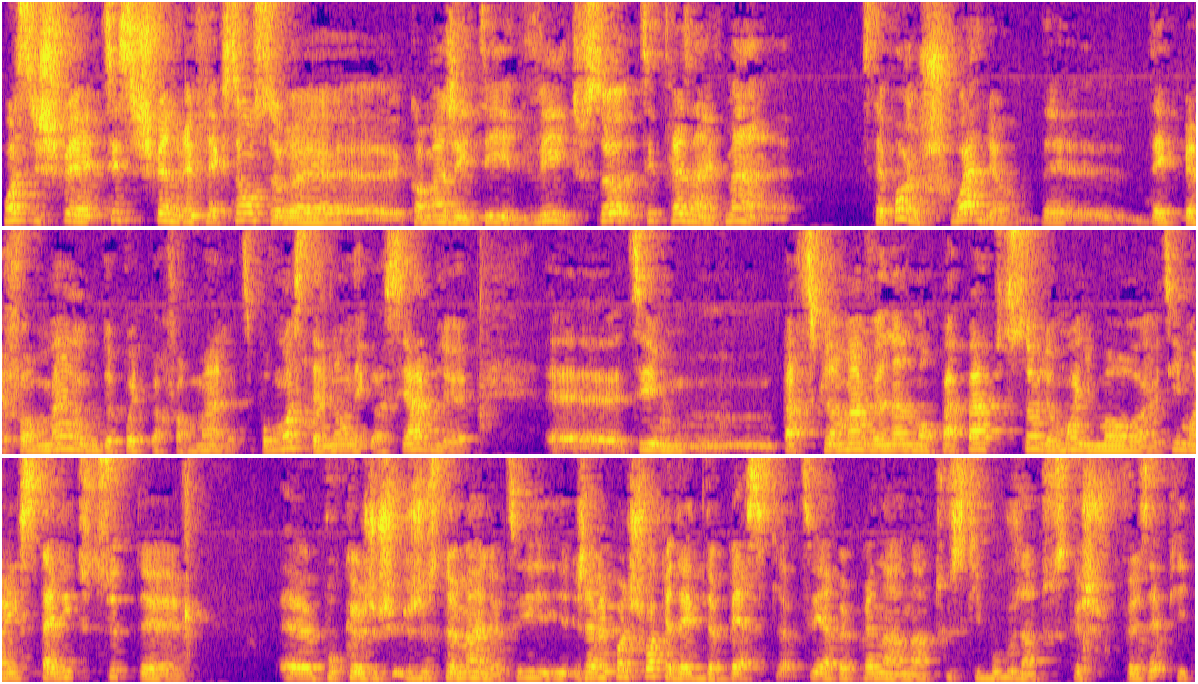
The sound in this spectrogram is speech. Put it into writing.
moi, si je fais, si je fais une réflexion sur comment j'ai été élevée et tout ça, très honnêtement, c'était pas un choix d'être performant ou de pas être performant. Pour moi, c'était non négociable. Euh, particulièrement venant de mon papa, puis tout ça, là, moi, il m'a, il m'a installé tout de suite euh, euh, pour que je, justement, là, j'avais pas le choix que d'être de best, là, à peu près dans, dans, tout ce qui bouge, dans tout ce que je faisais, puis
